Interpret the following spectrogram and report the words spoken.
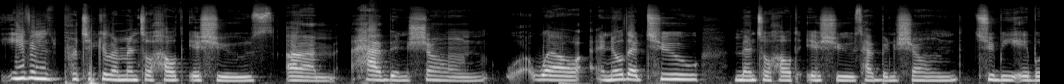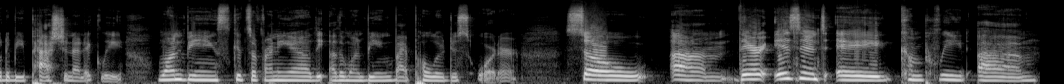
even particular mental health issues um, have been shown. Well, I know that two mental health issues have been shown to be able to be passed genetically one being schizophrenia, the other one being bipolar disorder. So um, there isn't a complete. Um,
